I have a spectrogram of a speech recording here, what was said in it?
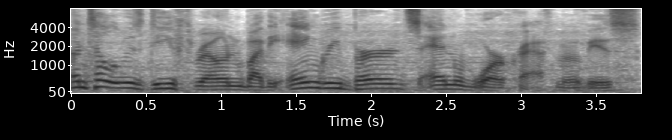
until it was dethroned by the Angry Birds and Warcraft movies.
